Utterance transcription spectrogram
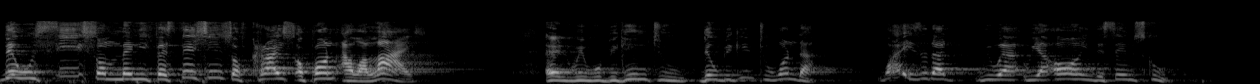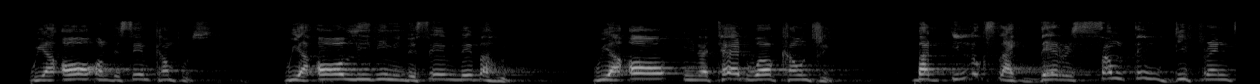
they will see some manifestations of Christ upon our lives and we will begin to they will begin to wonder why is it that we were we are all in the same school? We are all on the same campus. We are all living in the same neighborhood. We are all in a third world country. But it looks like there is something different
